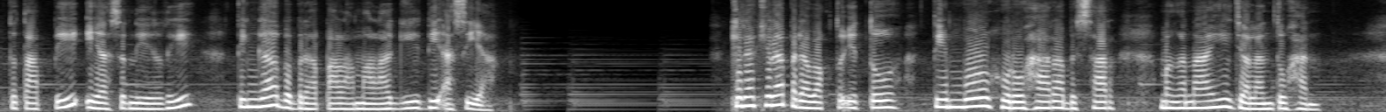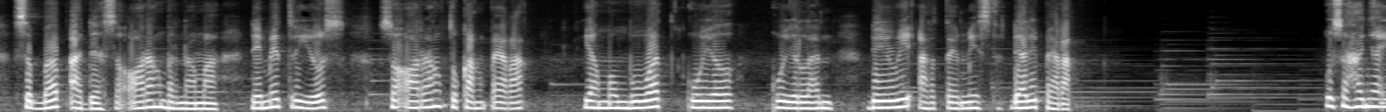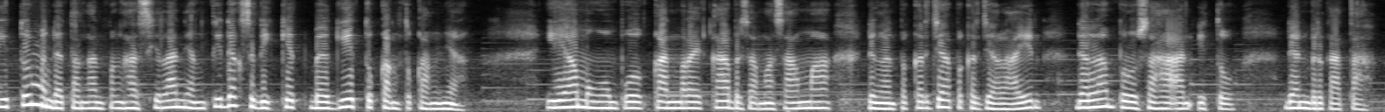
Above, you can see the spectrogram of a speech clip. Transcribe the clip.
tetapi ia sendiri tinggal beberapa lama lagi di Asia. Kira-kira pada waktu itu timbul huru-hara besar mengenai jalan Tuhan, sebab ada seorang bernama Demetrius, seorang tukang perak yang membuat kuil-kuilan Dewi Artemis dari perak. Usahanya itu mendatangkan penghasilan yang tidak sedikit bagi tukang-tukangnya. Ia mengumpulkan mereka bersama-sama dengan pekerja-pekerja lain dalam perusahaan itu dan berkata,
